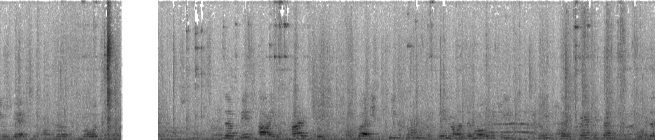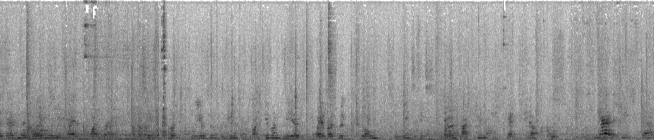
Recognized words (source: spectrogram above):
you get on the boat? The big eyes are big, but he comes in on the boat Pete Pete, the captain. The captain only has one right. Not weird, not even weird way, but we don't it. It's your lucky can help us. Yes, she said.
